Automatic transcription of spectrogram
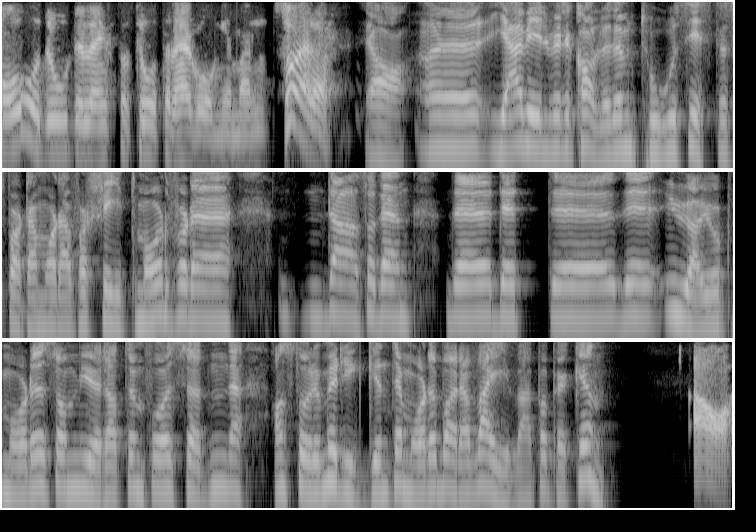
og drog det längsta strået den här gången, men så är det. Ja, øh, jeg vil vel kalle de to siste Sparta-måla for skitmål, for det, det, altså den, det, det, det, det uavgjort-målet som gjør at de får Sudden Han står jo med ryggen til målet, bare veiver på pucken. Ja,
